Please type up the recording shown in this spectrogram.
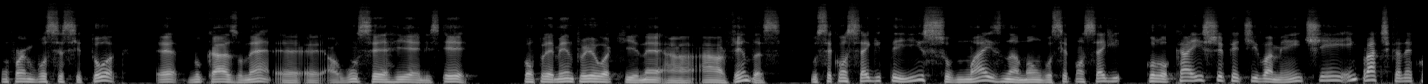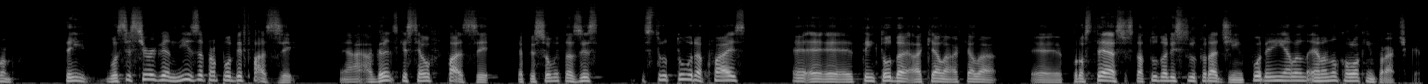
conforme você citou, é, no caso, né, é, é, alguns CRNs e complemento eu aqui, né, a, a vendas, você consegue ter isso mais na mão, você consegue colocar isso efetivamente em, prática, né? Tem, você se organiza para poder fazer. Né? A, a, grande questão é o fazer. A pessoa muitas vezes estrutura, faz, é, é tem toda aquela aquela é, processo, está tudo ali estruturadinho. Porém, ela, ela não coloca em prática.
